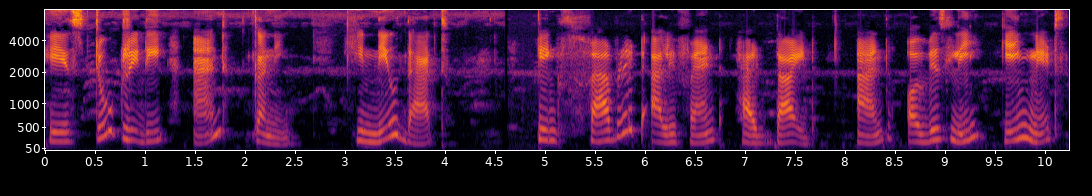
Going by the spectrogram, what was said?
he is too greedy and cunning. He knew that king's favorite elephant had died and obviously king needs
